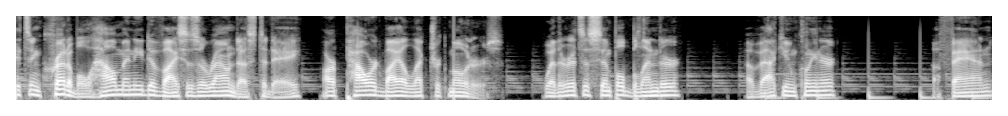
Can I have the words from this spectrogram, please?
It's incredible how many devices around us today are powered by electric motors, whether it's a simple blender, a vacuum cleaner, a fan,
